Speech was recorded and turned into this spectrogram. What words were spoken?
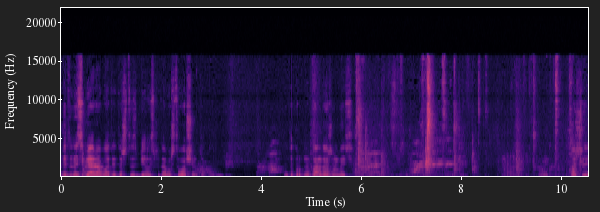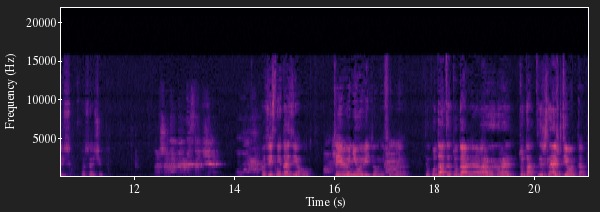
Это на тебя работает, то, что ты сбилась, потому что, в общем, тут... Это крупный план должен быть. Вот что здесь кусочек. Вот здесь не доделал. Ты его не увидел нифига. Ты куда-то туда. А, говорите, туда, ты же знаешь, где он там.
